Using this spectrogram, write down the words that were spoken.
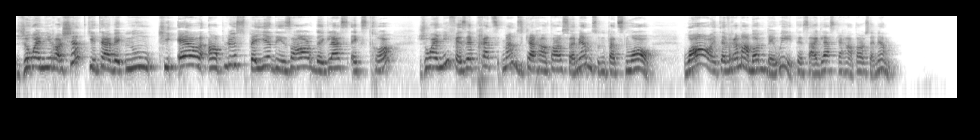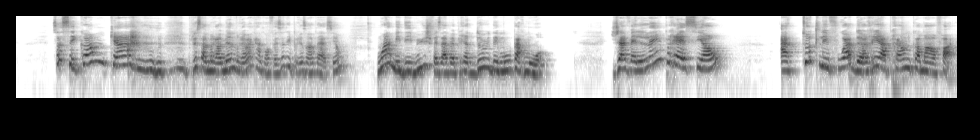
Joanie Rochette, qui était avec nous, qui, elle, en plus, payait des heures de glace extra. Joanie faisait pratiquement du 40 heures semaine sur une patinoire. Wow, elle était vraiment bonne. Ben oui, elle était sa glace 40 heures semaine. Ça, c'est comme quand. Puis ça me ramène vraiment quand on faisait des présentations. Moi, à mes débuts, je faisais à peu près deux démos par mois. J'avais l'impression, à toutes les fois, de réapprendre comment faire.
